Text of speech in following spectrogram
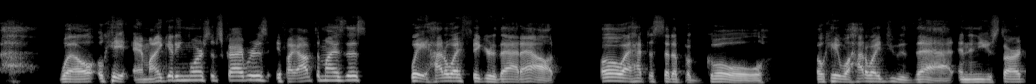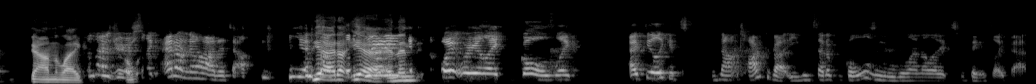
well, okay, am I getting more subscribers if I optimize this? Wait, how do I figure that out? Oh, I have to set up a goal. Okay, well, how do I do that? And then you start down to like. Sometimes you're oh, just like, I don't know how to tell. you know? Yeah, yeah, and then the point where you're like goals. Like, I feel like it's not talked about. You can set up goals in Google Analytics for things like that.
